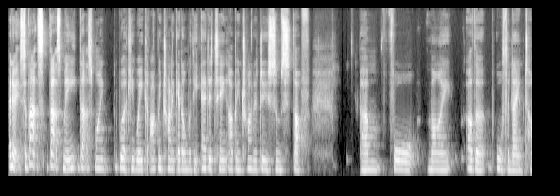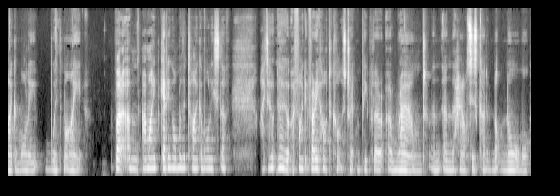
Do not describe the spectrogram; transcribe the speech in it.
Anyway, so that's that's me. That's my working week. I've been trying to get on with the editing. I've been trying to do some stuff um, for my other author name, Tiger Molly, with my. But um, am I getting on with the Tiger Molly stuff? I don't know. I find it very hard to concentrate when people are around and, and the house is kind of not normal.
